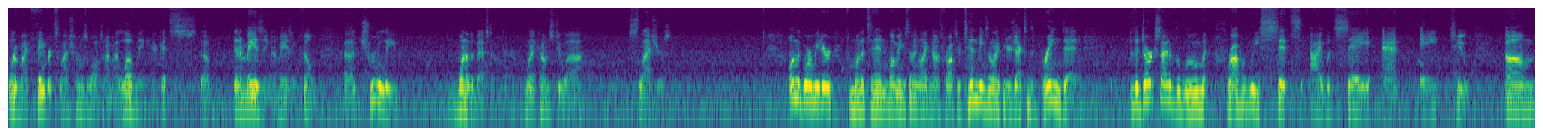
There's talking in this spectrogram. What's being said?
one of my favorite slash films of all time. I love Maniac. It's uh, an amazing, an amazing film. Uh, truly one of the best out there when it comes to uh, slashers. On the gore meter, from 1 to 10, 1 being something like Nosferatu, 10 being something like Peter Jackson's Brain Dead, the dark side of the womb probably sits, I would say, at a 2. Um,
